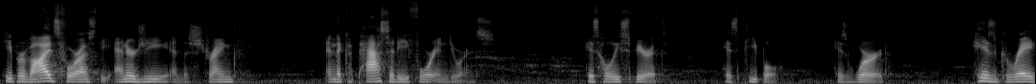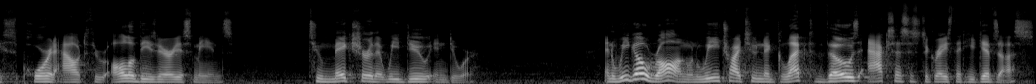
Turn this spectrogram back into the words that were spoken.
He provides for us the energy and the strength and the capacity for endurance. His Holy Spirit, His people, His Word, His grace poured out through all of these various means to make sure that we do endure. And we go wrong when we try to neglect those accesses to grace that He gives us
